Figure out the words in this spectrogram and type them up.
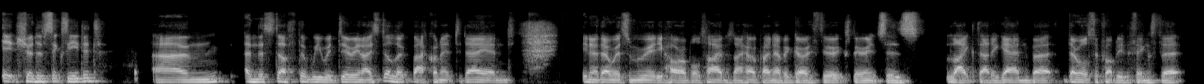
it should have succeeded. Um, and the stuff that we were doing i still look back on it today and you know there were some really horrible times and i hope i never go through experiences like that again. But they're also probably the things that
